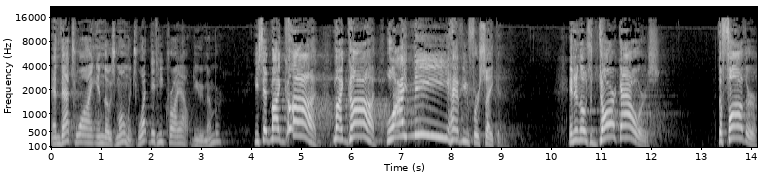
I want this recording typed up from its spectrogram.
And that's why, in those moments, what did he cry out? Do you remember? He said, My God, my God, why me have you forsaken? And in those dark hours, the Father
